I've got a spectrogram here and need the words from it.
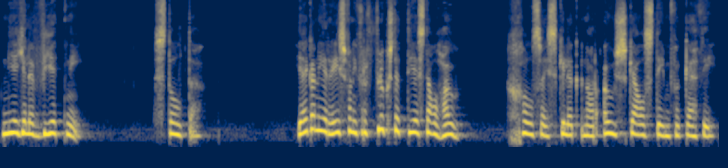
Nee, julle weet nie. Stilte. Jy kan die res van die vervloekste teestel hou. Gil sy skielik in haar ou skel stem vir Cathy.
